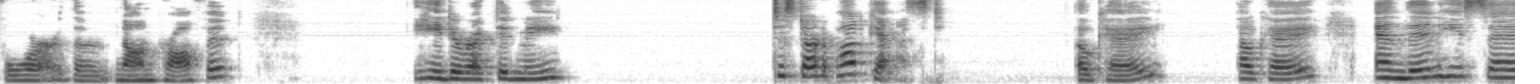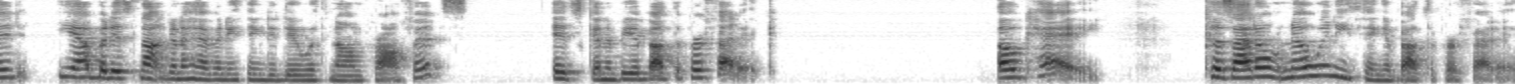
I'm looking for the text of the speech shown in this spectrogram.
for the nonprofit, He directed me to start a podcast. Okay, okay. And then He said, Yeah, but it's not going to have anything to do with nonprofits, it's going to be about the prophetic okay because I don't know anything about the prophetic,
